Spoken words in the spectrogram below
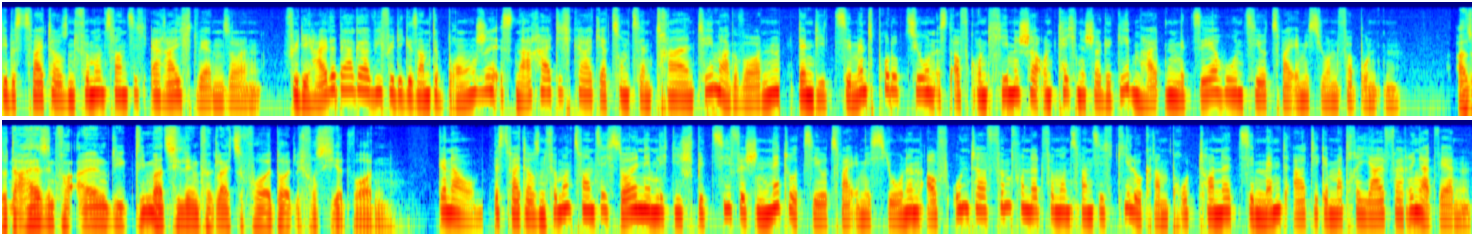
die bis 2025 erreicht werden sollen. Für die Heidelberger wie für die gesamte Branche ist Nachhaltigkeit ja zum zentralen Thema geworden, denn die Zementproduktion ist aufgrund chemischer und technischer Gegebenheiten mit sehr hohen CO2-Emissionen verbunden. Also daher sind vor allem die Klimaziele im Vergleich zu vorher deutlich forciert worden. Genau. Bis 2025 sollen nämlich die spezifischen Netto-CO2-Emissionen auf unter 525 Kilogramm pro Tonne zementartigem Material verringert werden.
